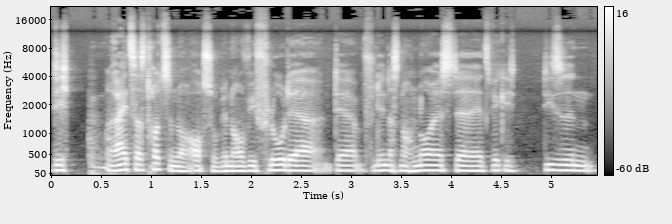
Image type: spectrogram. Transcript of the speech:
dich reizt das trotzdem noch auch so, genau wie Flo, der, der, für den das noch neu ist, der jetzt wirklich diesen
